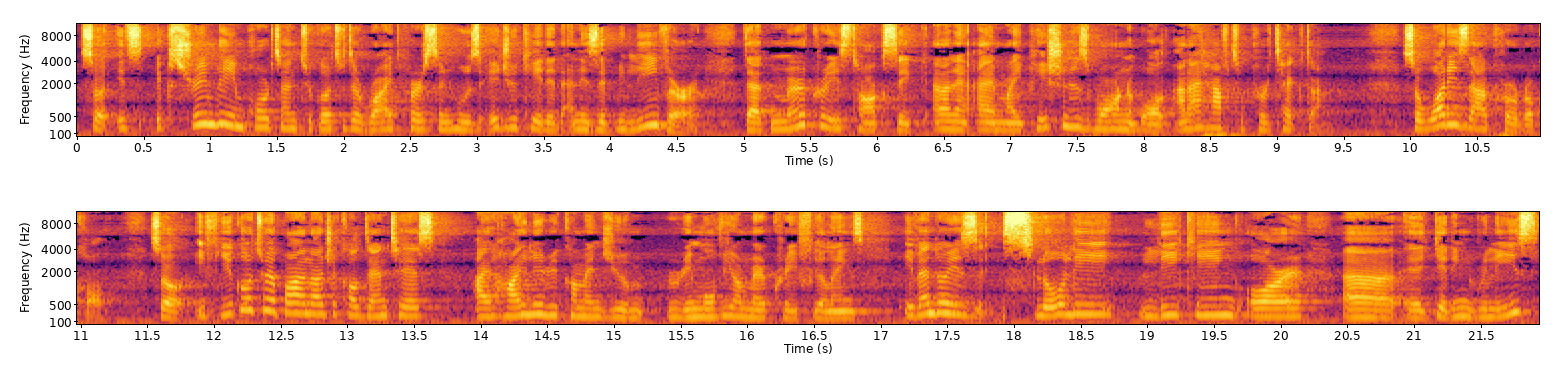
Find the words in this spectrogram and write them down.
So it's extremely important to go to the right person who's educated and is a believer that mercury is toxic and, and my patient is vulnerable and I have to protect them. So, what is that protocol? So, if you go to a biological dentist, I highly recommend you remove your mercury fillings, even though it's slowly leaking or uh, uh, getting released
